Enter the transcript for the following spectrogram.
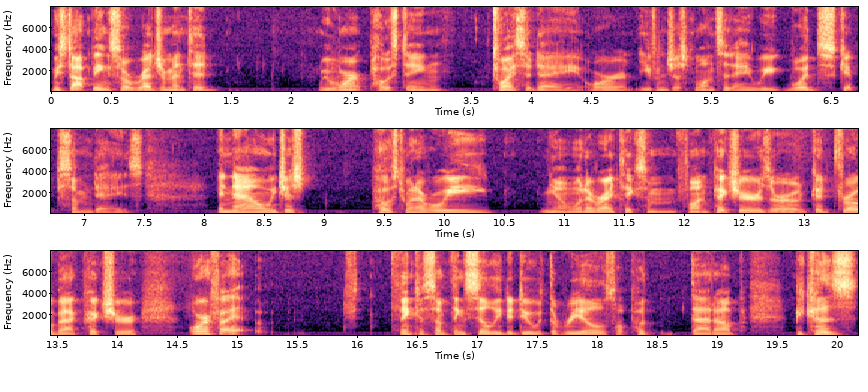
we stopped being so regimented. We weren't posting twice a day or even just once a day. We would skip some days. And now we just post whenever we you know, whenever I take some fun pictures or a good throwback picture, or if I think of something silly to do with the reels, I'll put that up because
